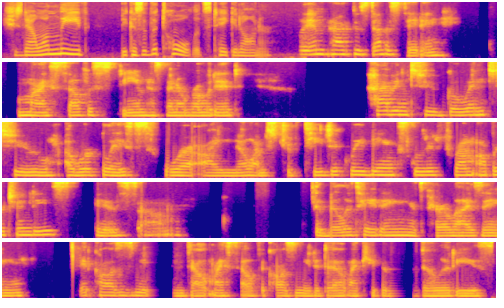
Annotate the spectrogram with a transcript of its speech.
she's now on leave because of the toll it's taken on her. The impact is devastating. My self esteem has been eroded. Having to go into a workplace where I know I'm strategically being excluded from opportunities is um, debilitating, it's paralyzing. It causes me to doubt myself. It causes me to doubt my capabilities.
